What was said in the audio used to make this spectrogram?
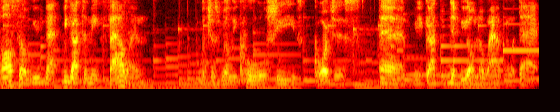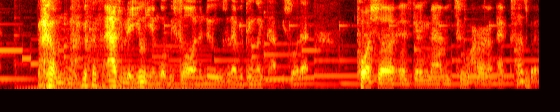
also we met we got to meet Falynn, which was really cool. She's gorgeous, and we got to, we all know what happened with that. Um, after the union, what we saw in the news and everything like that, we saw that Porsha is getting married to her ex-husband.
